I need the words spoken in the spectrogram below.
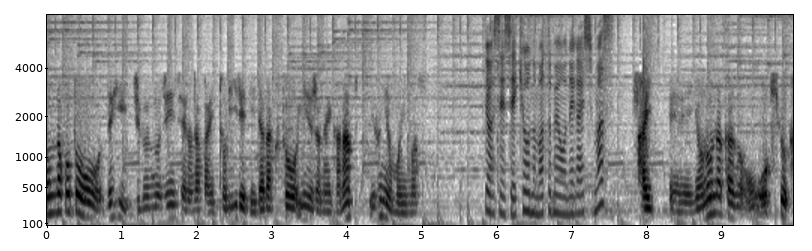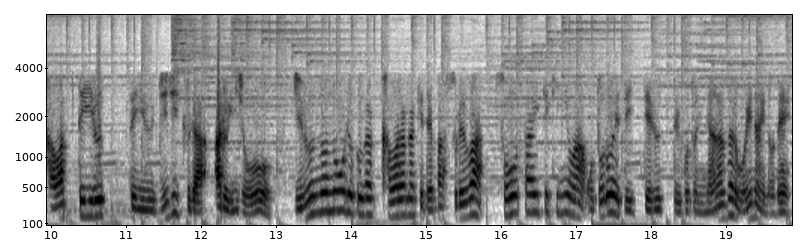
そんなことをぜひ自分の人生の中に取り入れていただくといいのじゃないかなというふうに思います。では先生、今日のまとめをお願いします。はい、えー世の中が大きく変わっているっていう事実がある以上自分の能力が変わらなければそれは相対的には衰えていってるっていうことにならざるを得ないので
